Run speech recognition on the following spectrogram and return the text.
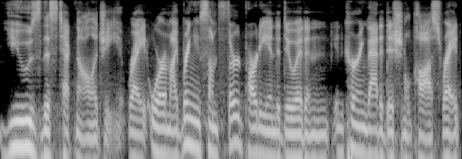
use this technology, right? Or am I bringing some third party in to do it and incurring that additional cost, right?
